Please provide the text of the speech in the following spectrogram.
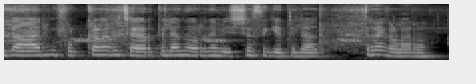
ഇതാരും ഫുഡ് കളർ ചേർത്തില്ല എന്ന് പറഞ്ഞാൽ വിശ്വസിക്കത്തില്ല. അത്ര കളറാണ്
